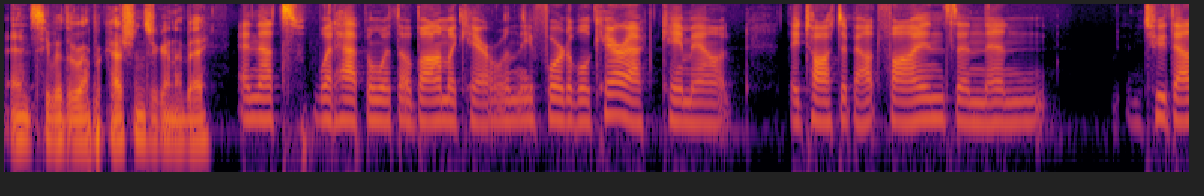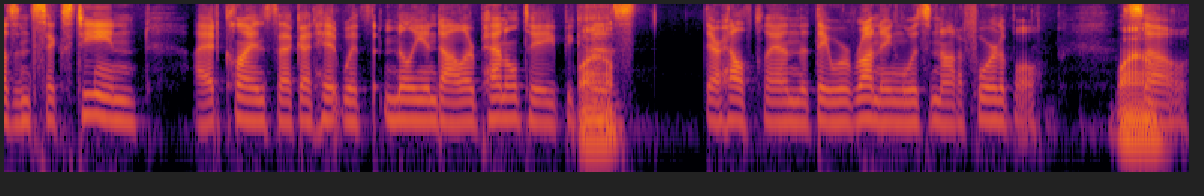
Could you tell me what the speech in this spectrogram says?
and see what the repercussions are going to be. And that's what happened with Obamacare. When the Affordable Care Act came out, they talked about fines. And then in 2016, I had clients that got hit with a million dollar penalty because their health plan that they were running was not affordable. Wow. So,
